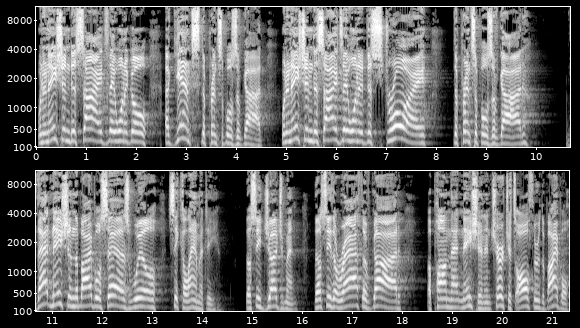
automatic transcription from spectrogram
When a nation decides they want to go against the principles of God, when a nation decides they want to destroy the principles of God, that nation, the Bible says, will see calamity. They'll see judgment. They'll see the wrath of God upon that nation. In church, it's all through the Bible.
